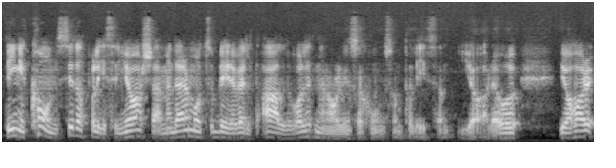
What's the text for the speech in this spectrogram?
det är inget konstigt att polisen gör så här men däremot så blir det väldigt allvarligt när en organisation som polisen gör det. Och jag har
